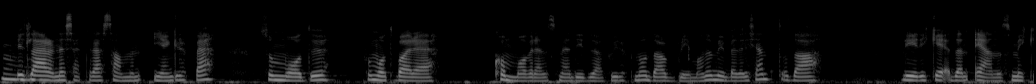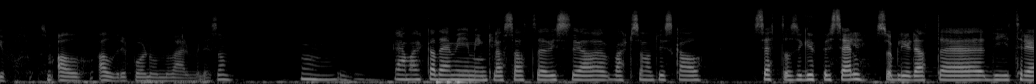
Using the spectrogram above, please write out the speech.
Hvis lærerne setter deg sammen i en gruppe, så må du på en måte bare komme overens med de du er på gruppe med, og da blir man jo mye bedre kjent. Og da blir det ikke den ene som, ikke som aldri får noen å være med, liksom. Mm. Jeg merka det mye i min klasse, at uh, hvis vi har vært sånn at vi skal sette oss i grupper selv, så blir det at uh, de tre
